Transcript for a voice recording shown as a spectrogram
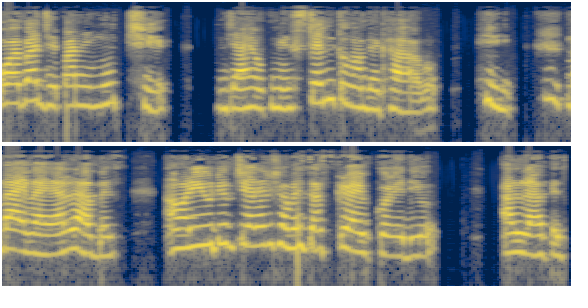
কয়বার যে পানি মুছছে। যাই হোক নেক্সট টাইম তোমাদের খাওয়াবো। বাই বাই আল্লাহ হাফেজ। আমার ইউটিউব চ্যানেল সবাই সাবস্ক্রাইব করে দিও। আল্লাহ হাফেজ।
